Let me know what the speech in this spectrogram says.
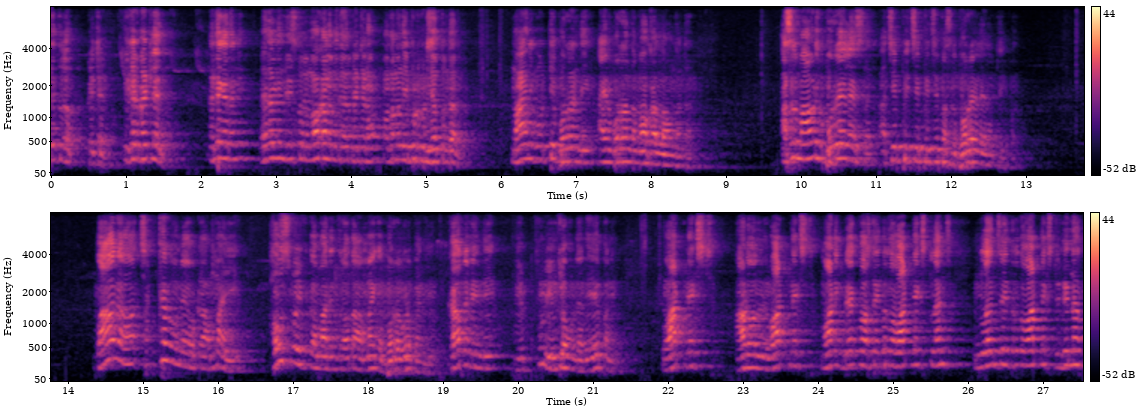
ఎత్తులో పెట్టాడు. ఇక్కడ పెట్టలేదు. అంతే కదండి? మెదడుని తీసుకొని మోకాళ్ళ మీద పెట్టడం? కొంతమంది ఇప్పుడు ఇప్పుడు చెప్తుంటారు. మా ఆయన కొట్టి బుర్రండి ఆయన బుర్రంత మోకాల్లో ఉందంటారు. అసలు మామిడికి బుర్రే లేదు సార్. ఆ చెప్పి చెప్పి చెప్పి అసలు బుర్రే లేదంటే ఇప్పుడు బాగా చక్కగా ఉండే ఒక అమ్మాయి హౌస్ వైఫ్గా మారిన తర్వాత ఆ అమ్మాయికి బుర్ర కూడా పనిచేయదు. కారణం ఏంది ఎప్పుడు ఇంట్లో ఉండదు ఏ పని? వాట్ నెక్స్ట్ ఆడవాళ్ళు వాట్ నెక్స్ట్ మార్నింగ్ బ్రేక్ఫాస్ట్ అయిన తర్వాత వాట్ నెక్స్ట్ లంచ్ లంచ్ అయిన తర్వాత what next dinner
